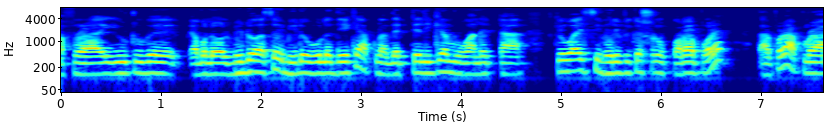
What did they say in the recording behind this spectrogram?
আপনারা ইউটিউবে অ্যাভেলেবল ভিডিও আছে, ওই ভিডিওগুলো দেখে আপনাদের টেলিগ্রাম ওয়ালেটটা কেওয়াইসি ভেরিফিকেশন করার পরে, তারপরে আপনারা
